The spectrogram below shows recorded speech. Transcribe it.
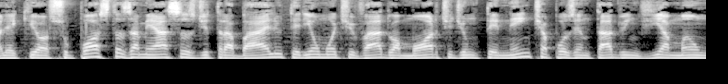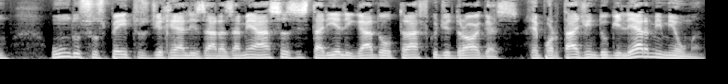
Olha aqui, ó, supostas ameaças de trabalho teriam motivado a morte de um tenente aposentado em Viamão. Um dos suspeitos de realizar as ameaças estaria ligado ao tráfico de drogas. Reportagem do Guilherme Milman.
